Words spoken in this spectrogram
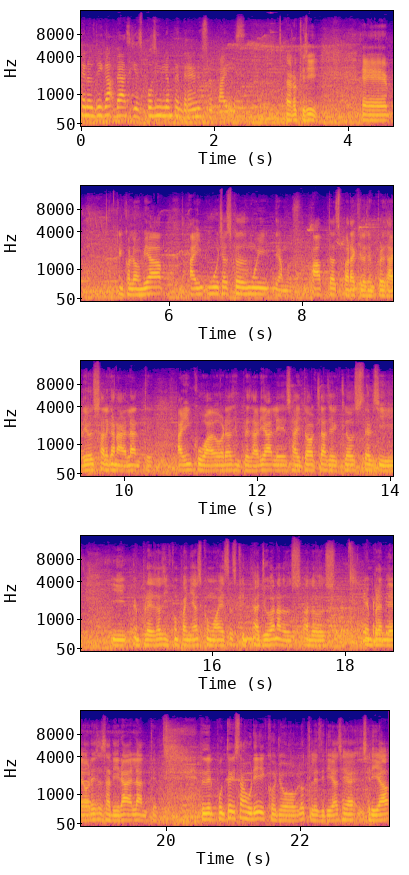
que nos diga, vea si es posible emprender en nuestro país. Claro que sí. Eh, en Colombia hay muchas cosas muy, digamos, aptas para que los empresarios salgan adelante. Hay incubadoras empresariales, hay toda clase de clusters y, y empresas y compañías como estas que ayudan a los, a los emprendedores a salir adelante. Desde el punto de vista jurídico, yo lo que les diría sea- sería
